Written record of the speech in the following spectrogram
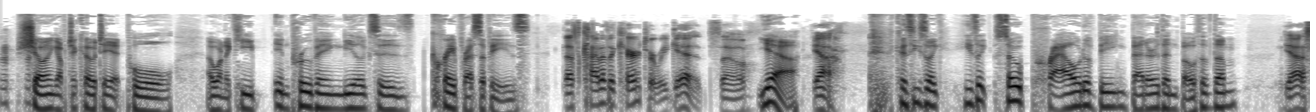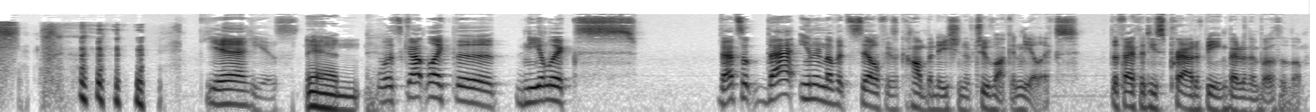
showing up Chakotay at pool. I want to keep improving Neelix's crepe recipes. That's kind of the character we get. So Yeah, yeah, because he's like he's like so proud of being better than both of them, yes, Yeah, he is. and Well, it's got like the Neelix. That's a, that in and of itself is a combination of Tuvok and Neelix. The fact that he's proud of being better than both of them,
